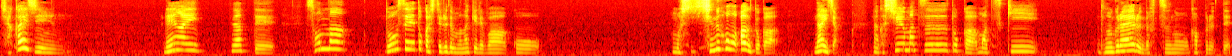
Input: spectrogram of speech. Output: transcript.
社会人恋愛ってなってそんな同棲とかしてるでもなければこうもうし死ぬほど会うとかないじゃん。なんか週末とかまあ月どのぐらいあるんだ普通のカップルって。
